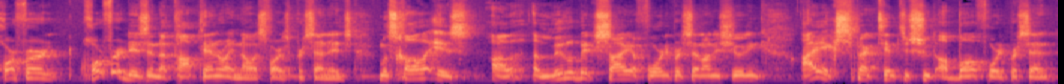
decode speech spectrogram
Horford Horford is in the top ten right now as far as percentage. Muscala is a, a little bit shy of forty percent on his shooting. I expect him to shoot above forty percent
